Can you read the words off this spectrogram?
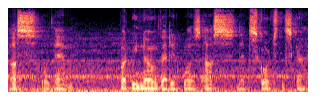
us or them, but we know that it was us that scorched the sky.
